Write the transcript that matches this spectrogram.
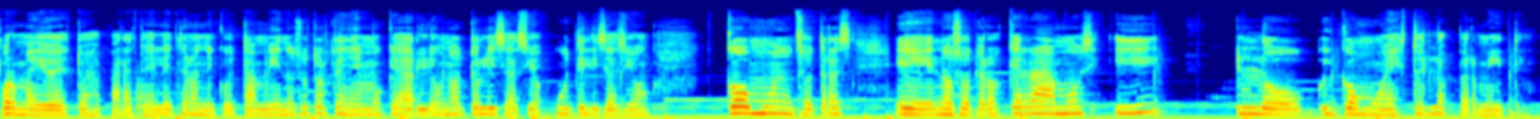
por medio de estos aparatos electrónicos? También nosotros tenemos que darle una utilización, utilización como nosotras, nosotros querramos y lo, y como estos los permiten.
